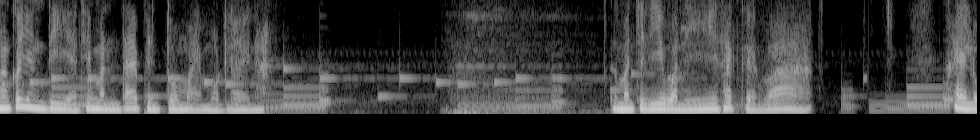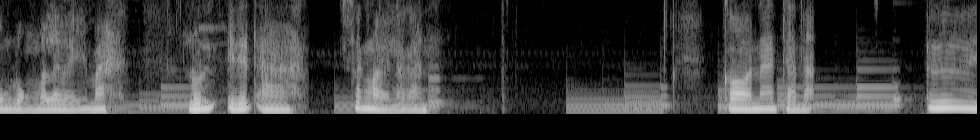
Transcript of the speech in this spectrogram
มันก็ยังดีอะที่มันได้เป็นตัวใหม่หมดเลยนะ แต่มันจะดีวันนี้ถ้าเกิดว่าให้ลงลงมาเลยมาลุ้น SSR สักหน่อยแล้วกัน ก็น่าจะนะเอ้ย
